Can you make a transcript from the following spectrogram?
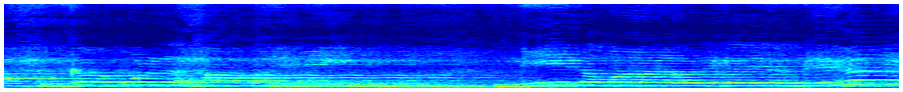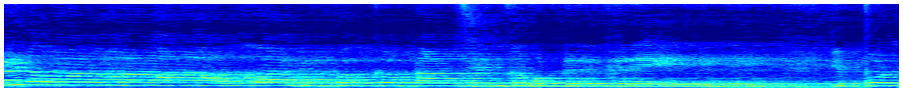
அஹ்கமுல் ஹாக்கிமீன். நீதமானவர்களில் மிக நீதமானவனான அல்லாஹின் பக்கம் நான் சென்று கொண்டிருக்கிறேன். இப்பொழுது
